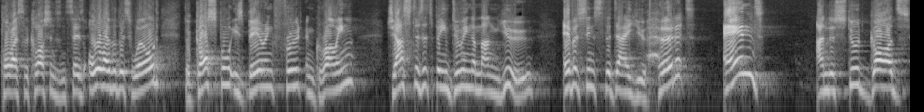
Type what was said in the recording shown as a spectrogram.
Paul writes to the Colossians and says, All over this world, the gospel is bearing fruit and growing, just as it's been doing among you ever since the day you heard it and understood God's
